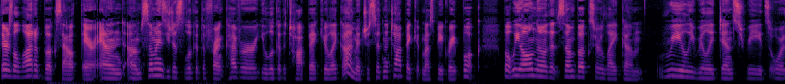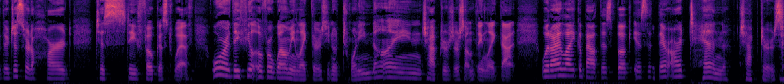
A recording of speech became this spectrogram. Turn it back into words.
there's a lot of books out there, and um, sometimes you just look at the front cover, you look at the topic, you're like, oh, I'm interested in the topic. It must be a great book. But we all know that some books are like um, really, really dense reads, or they're just sort of hard to stay focused with, or they feel overwhelming, like there's, you know, 29 chapters or something like that. What I like about this book is that there are 10 chapters,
